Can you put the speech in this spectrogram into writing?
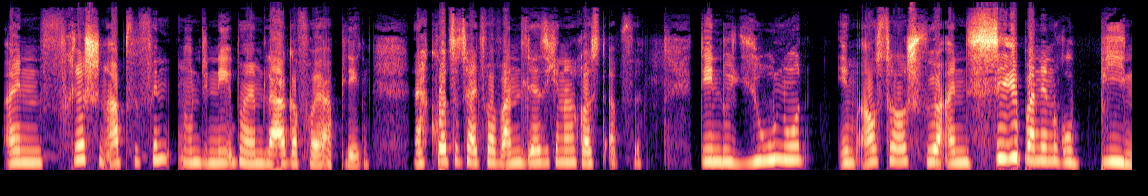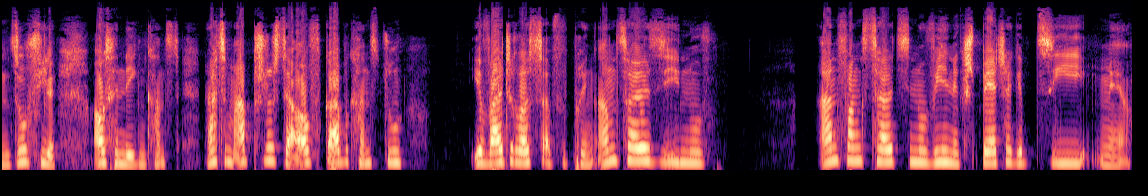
einen frischen Apfel finden und ihn neben einem Lagerfeuer ablegen. Nach kurzer Zeit verwandelt er sich in einen Röstapfel, den du Juno im Austausch für einen silbernen Rubin, so viel, aushändigen kannst. Nach dem Abschluss der Aufgabe kannst du ihr weitere Röstapfel bringen. Anzahl sie nur, anfangs zahlt sie nur wenig, später gibt sie mehr.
